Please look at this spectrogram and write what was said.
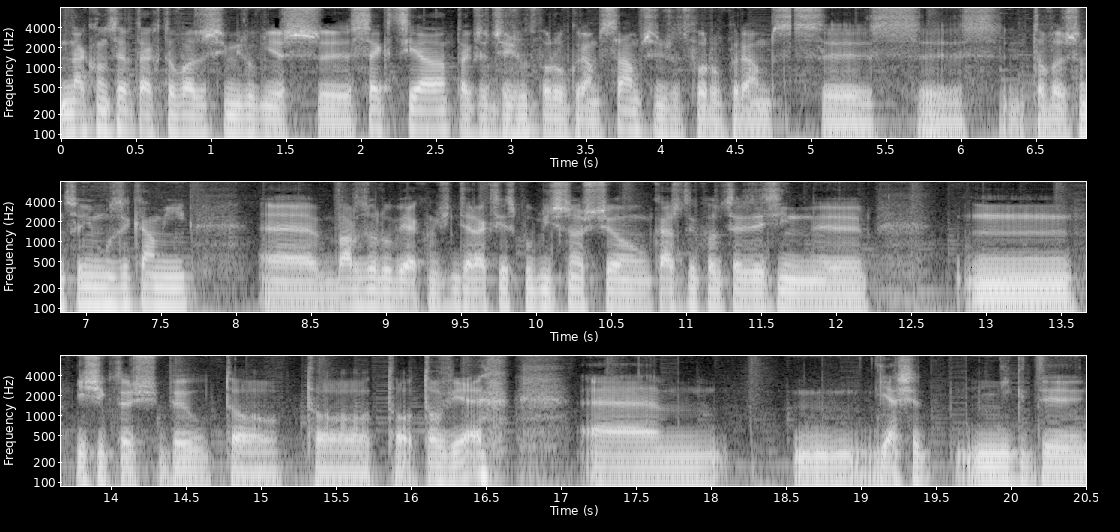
Na koncertach towarzyszy mi również y, sekcja, także Mhm. część utworów gram sam, część utworów gram z, z, z towarzyszącymi muzykami. E, Bardzo lubię jakąś interakcję z publicznością, każdy koncert jest inny. Mm, Jeśli ktoś był, to, to, to, to wie. Em, mm, Ja się nigdy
